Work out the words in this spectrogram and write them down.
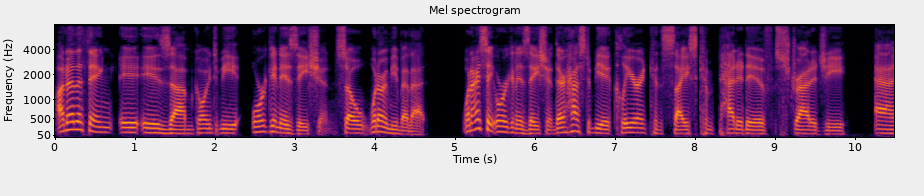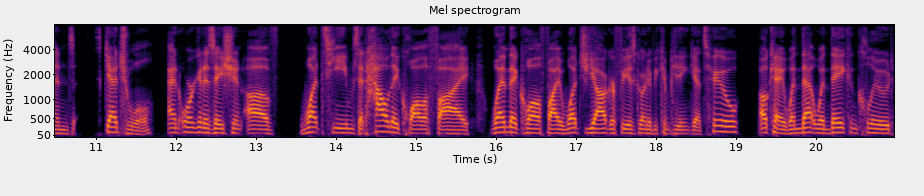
another thing is um, going to be organization. So what do I mean by that? When I say organization, there has to be a clear and concise competitive strategy and schedule and organization of what teams and how they qualify, when they qualify, what geography is going to be competing against who. Okay, when that when they conclude,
